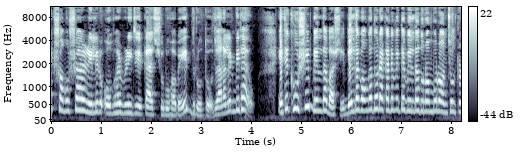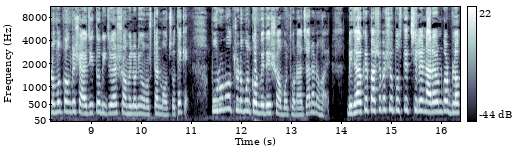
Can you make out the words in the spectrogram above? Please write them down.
এক সমস্যা, রেলের ওভারব্রিজের কাজ শুরু হবে দ্রুত, জানালেন বিধায়ক। এতে খুশি বেলদাবাসী। বেলদা গঙ্গাধর একাডেমিতে বেলদা দু নম্বর অঞ্চল তৃণমূল কংগ্রেস আয়োজিত বিজয়ার সম্মেলনী অনুষ্ঠান মঞ্চ থেকে পুরনো তৃণমূল কর্মীদের সম্বর্ধনা জানানো হয়। বিধায়কের পাশাপাশি উপস্থিত ছিলেন নারায়ণগড় ব্লক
